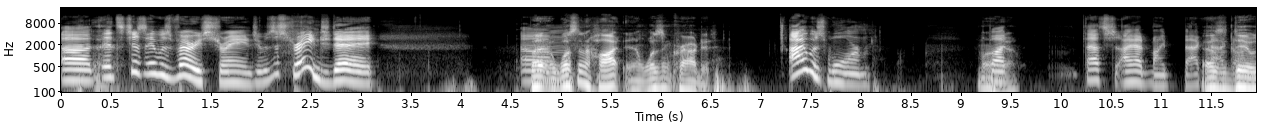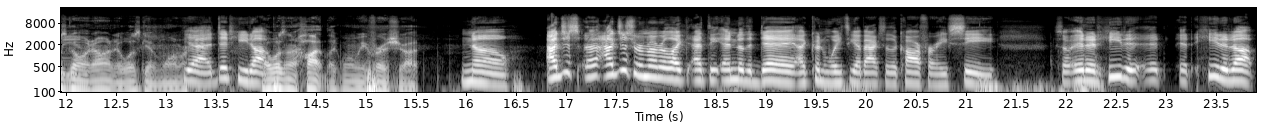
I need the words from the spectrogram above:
Uh, it's just it was very strange. It was a strange day. But Um, it wasn't hot and it wasn't crowded. I was warm. Well, but yeah. That's I had my backpack. as the day was going on, it was getting warmer. Yeah, it did heat up. It wasn't hot like when we first shot. No, I just I I just remember like at the end of the day, I couldn't wait to get back to the car for AC. So it had heated it it heated up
